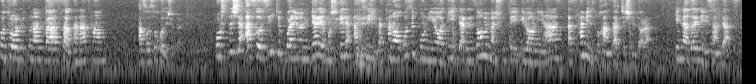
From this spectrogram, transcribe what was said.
کنترل می‌کنن و سلطنت هم اساس خودشو داره. پرسش اساسی که بیانگر مشکل اصلی و تناقض بنیادی در نظام مشروطه ایرانی است از همین سخن سرچشمه دارد این نظر نویسنده است.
